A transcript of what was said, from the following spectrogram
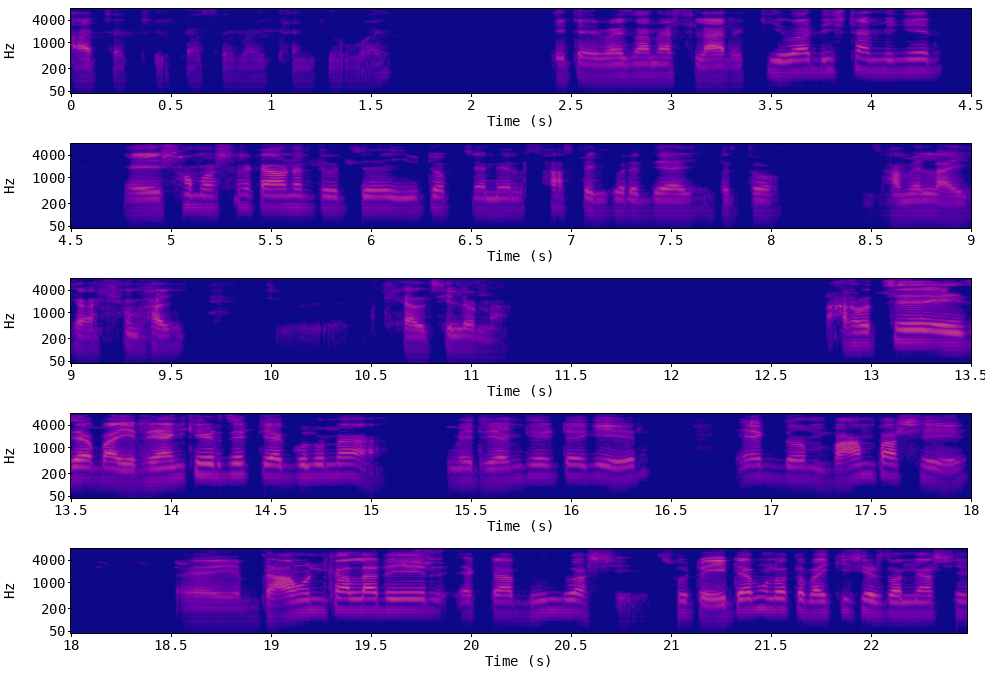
আচ্ছা ঠিক আছে ভাই থ্যাংক ইউ ভাই। এটাই ভাই জানার ছিল। আর কিওয়ার্ড স্টাফিং এর সমস্যার কারণে তো হচ্ছে ইউটিউব চ্যানেল সাসপেন্ড করে দেয়, এটা তো ঝামেলা এই কারণে ভাই, খেয়াল ছিল না। আর হচ্ছে এই যে ভাই র্যাঙ্কের যে ট্যাগগুলো না র্যাঙ্কের ট্যাগের একদম বাম পাশে ব্রাউন কালারের একটা বিন্দু আসে, ছোট। এটা মূলত ভাই কিসের জন্য আসে?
